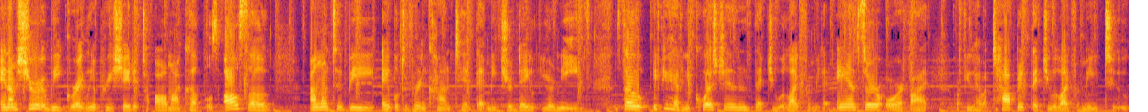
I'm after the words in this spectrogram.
And I'm sure it would be greatly appreciated to all my couples. Also, I want to be able to bring content that meets your daily your needs. So if you have any questions that you would like for me to answer, or if I or if you have a topic that you would like for me to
